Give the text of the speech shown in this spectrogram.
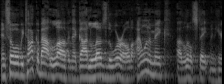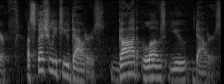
And so when we talk about love and that God loves the world, I want to make a little statement here, especially to you doubters. God loves you doubters.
